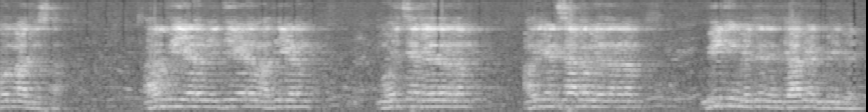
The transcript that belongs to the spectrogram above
గోల్మాల్ చేస్తాం అరుగు తీయడం ఇది తీయడం అది తీయడం మోయిచర్ లేదనడం అది శాతం లేదనడం మీటింగ్ పెట్టి నేను క్యాబినెట్ మీటింగ్ పెట్టి.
